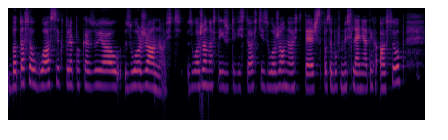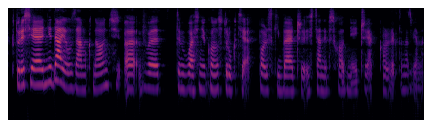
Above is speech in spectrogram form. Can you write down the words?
bo to są głosy, które pokazują złożoność, złożoność tej rzeczywistości, złożoność też sposobów myślenia tych osób, które się nie dają zamknąć e, w tym właśnie konstrukcie Polski B, czy ściany wschodniej, czy jakkolwiek to nazwiemy.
